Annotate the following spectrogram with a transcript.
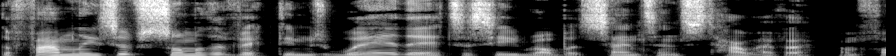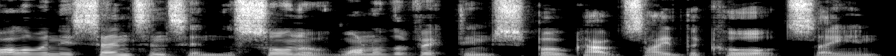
The families of some of the victims were there to see Robert sentenced, however, and following his sentencing, the son of one of the victims spoke outside the court, saying,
